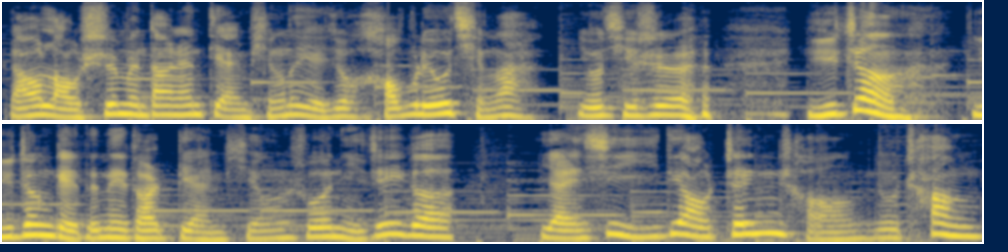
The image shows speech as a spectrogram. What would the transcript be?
然后老师们当然点评的也就毫不留情啊，尤其是于正，于正给的那段点评说：“你这个演戏一定要真诚，就唱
